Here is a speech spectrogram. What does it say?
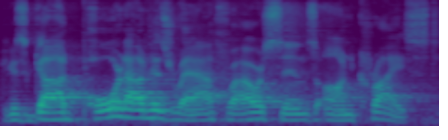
because God poured out his wrath for our sins on Christ.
